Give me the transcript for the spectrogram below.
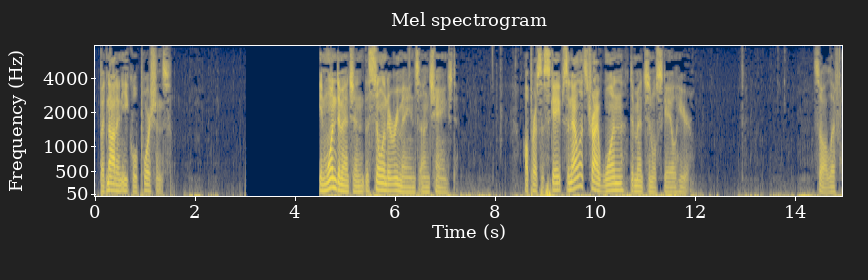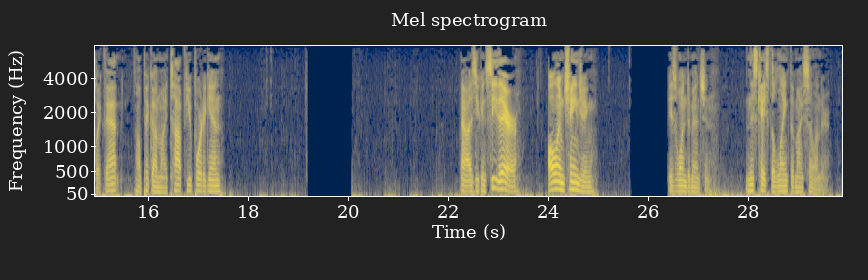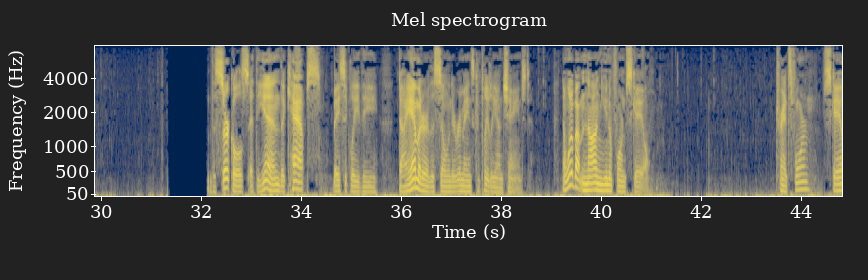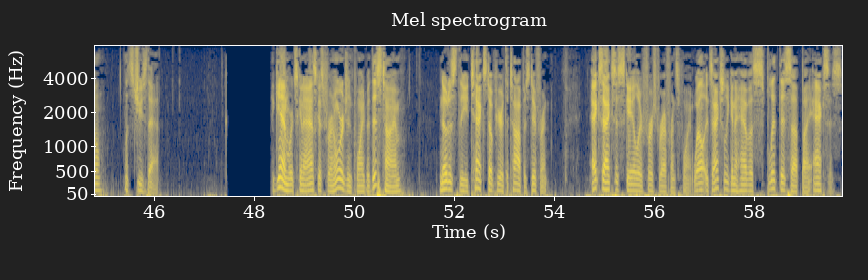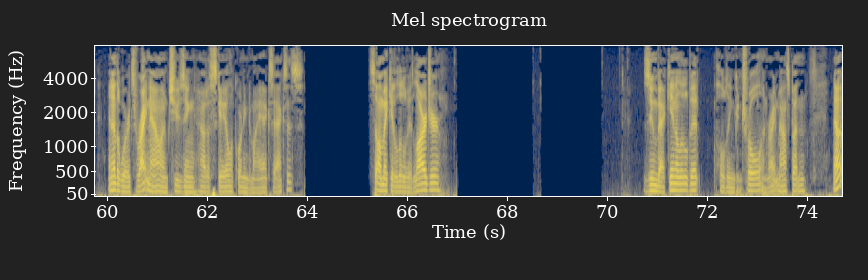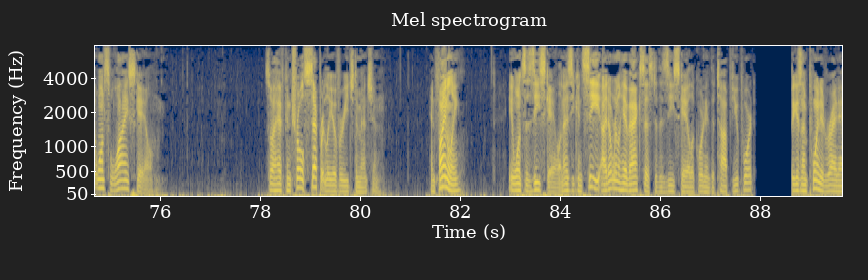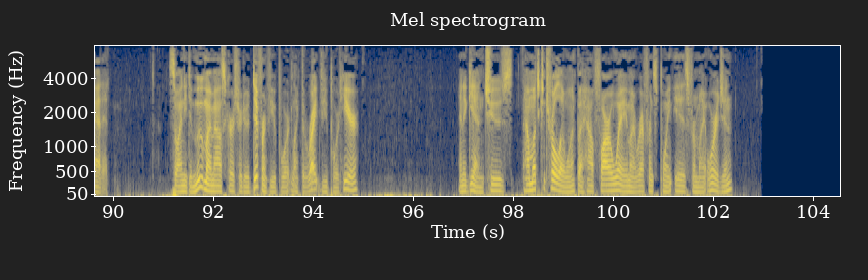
but not in equal portions. In one dimension, the cylinder remains unchanged. I'll press escape. So now let's try one dimensional scale here. So I'll left click that. I'll pick on my top viewport again. Now as you can see there, all I'm changing is one dimension. In this case, the length of my cylinder. The circles at the end, the caps, basically the diameter of the cylinder remains completely unchanged. Now what about non-uniform scale? Transform, scale, let's choose that. Again, it's going to ask us for an origin point, but this time, notice the text up here at the top is different. X-axis scale or first reference point. Well, it's actually going to have us split this up by axis. In other words, right now I'm choosing how to scale according to my x-axis. So I'll make it a little bit larger. Zoom back in a little bit, holding control and right mouse button. Now it wants Y scale. So I have control separately over each dimension. And finally, it wants a z-scale. And as you can see, I don't really have access to the z-scale according to the top viewport because I'm pointed right at it. So I need to move my mouse cursor to a different viewport, like the right viewport here. And again, choose how much control I want by how far away my reference point is from my origin.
